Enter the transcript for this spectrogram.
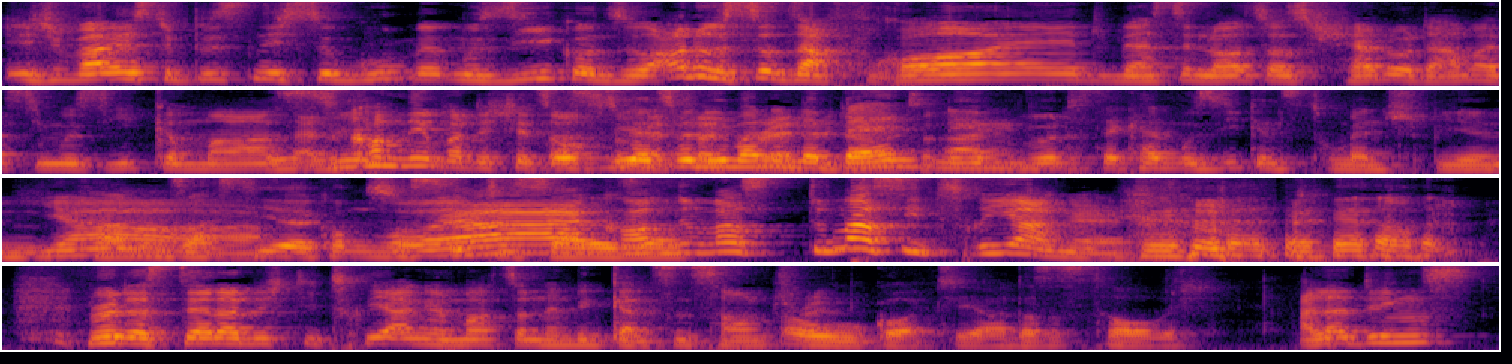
ich weiß, du bist nicht so gut mit Musik und so, aber du bist unser Freund, du hast den Lords of Shadow damals die Musik gemacht. Also wie- komm, nehmen wir dich jetzt Das auch ist so wie, als wenn du jemanden in eine Band nehmen würdest, der kein Musikinstrument spielen Ja. kann und sagst, hier, komm, so, mach ja, Synthesizer. komm, du machst, du machst die Triangel. Nur, dass der da nicht die Triangel macht, sondern den ganzen Soundtrack. oh Gott, ja, das ist traurig. Allerdings,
